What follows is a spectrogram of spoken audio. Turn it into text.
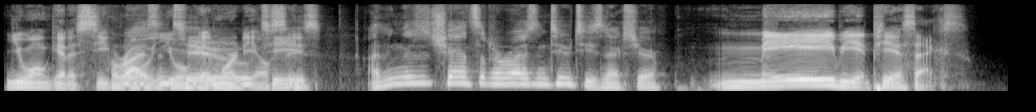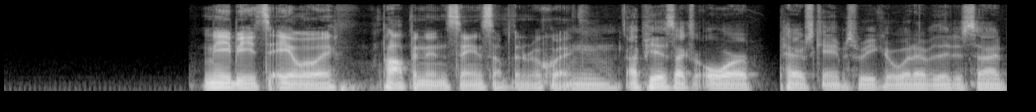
you won't get a sequel. Horizon you won't get more DLC. tease. I think there's a chance that Horizon 2 tease next year. Maybe at PSX. Maybe it's Aloy popping in and saying something real quick. Mm, at PSX or Paris Games Week or whatever they decide.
